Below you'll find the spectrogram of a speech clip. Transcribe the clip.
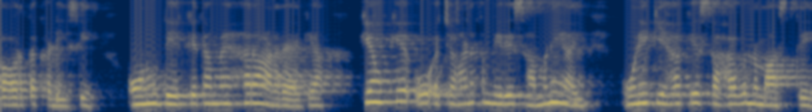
ਔਰਤ ਖੜੀ ਸੀ। ਉਹਨੂੰ ਦੇਖ ਕੇ ਤਾਂ ਮੈਂ ਹੈਰਾਨ ਰਹਿ ਗਿਆ, ਕਿਉਂਕਿ ਉਹ ਅਚਾਨਕ ਮੇਰੇ ਸਾਹਮਣੇ ਆਈ। ਉਹਨੇ ਕਿਹਾ ਕਿ, ਸਾਹਿਬ, ਨਮਸਤੇ।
